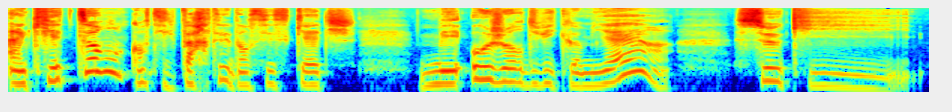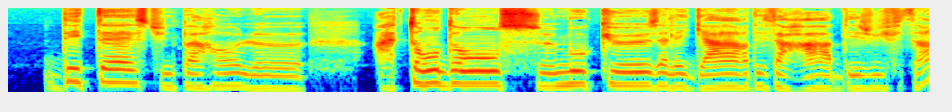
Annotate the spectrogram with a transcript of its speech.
Inquiétant quand il partait dans ses sketchs. Mais aujourd'hui comme hier, ceux qui détestent une parole à tendance moqueuse à l'égard des Arabes, des Juifs, etc.,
